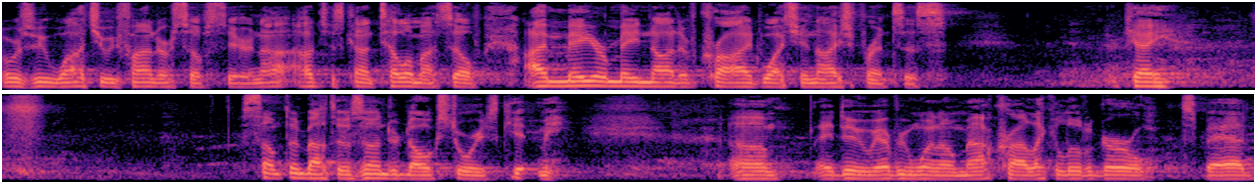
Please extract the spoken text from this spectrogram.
Or as we watch it, we find ourselves there. And I, will just kind of tell myself, I may or may not have cried watching Ice Princess. Okay? Something about those underdog stories get me. Um, they do. Every one of them. I cry like a little girl. It's bad.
